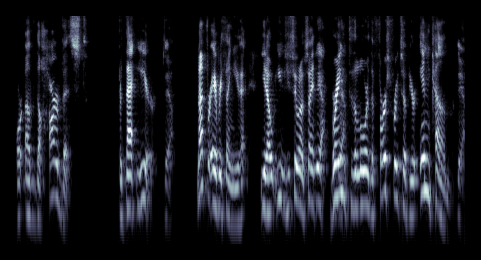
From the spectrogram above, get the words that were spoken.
or of the harvest for that year. Yeah. Not for everything you have. You know, you, you see what I'm saying? Yeah. Bring yeah. to the Lord the first fruits of your income. Yeah.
